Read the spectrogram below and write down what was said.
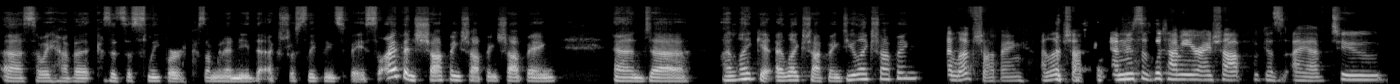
Uh, so I have it because it's a sleeper because I'm going to need the extra sleeping space. So I've been shopping, shopping, shopping, and uh, I like it. I like shopping. Do you like shopping? I love shopping. I love shopping. and this is the time of year I shop because I have two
